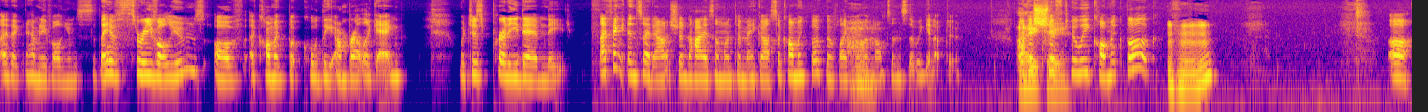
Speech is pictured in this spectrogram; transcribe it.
I think, how many volumes? They have three volumes of a comic book called The Umbrella Gang, which is pretty damn neat. I think Inside Out should hire someone to make us a comic book of like all the nonsense that we get up to. Like I a agree. Shift Hui comic book. Mm-hmm. Oh,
